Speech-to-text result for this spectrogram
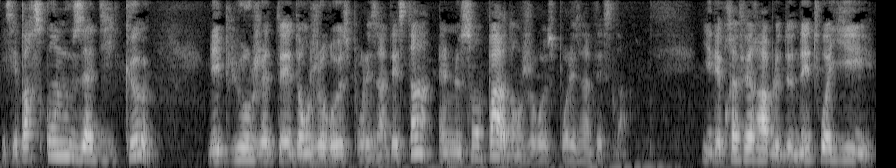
et c'est parce qu'on nous a dit que les purges étaient dangereuses pour les intestins, elles ne sont pas dangereuses pour les intestins. Il est préférable de nettoyer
